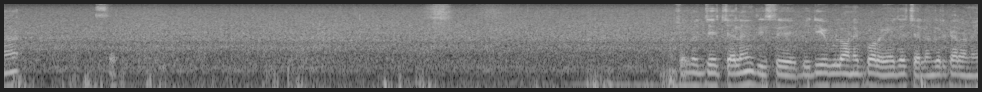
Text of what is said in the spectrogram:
না। আসলে যে চ্যালেঞ্জ দিছে ভিডিওগুলো অনেক বড় হয়ে যায় চ্যালেঞ্জের কারণে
